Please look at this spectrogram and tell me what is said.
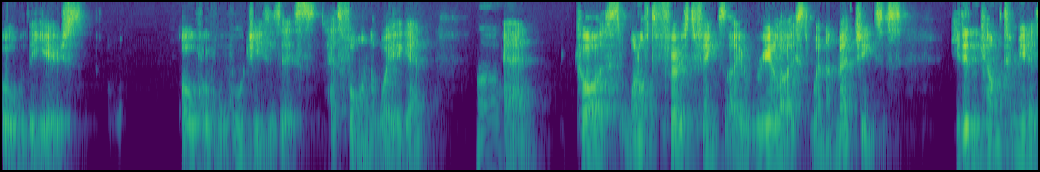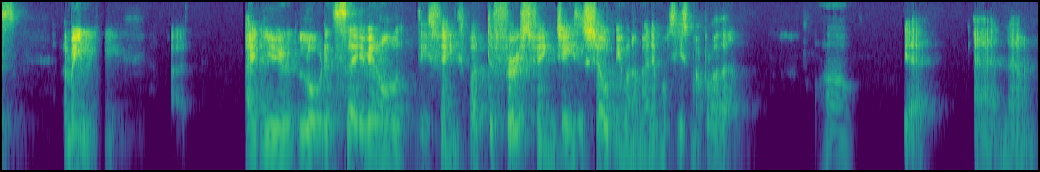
over the years over who Jesus is has fallen away again. Wow. And because one of the first things I realized when I met Jesus, he didn't come to me as, I mean, I knew Lord and Savior and all these things, but the first thing Jesus showed me when I met him was he's my brother. Wow. Yeah. And um,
